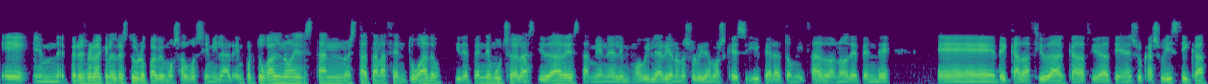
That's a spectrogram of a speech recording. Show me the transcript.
Pero es verdad que en el resto de Europa vemos algo similar. En Portugal no, es tan, no está tan acentuado y depende mucho de las ciudades. También el inmobiliario, no nos olvidemos que es hiperatomizado, ¿no? Depende de cada ciudad. Cada ciudad tiene su casuística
